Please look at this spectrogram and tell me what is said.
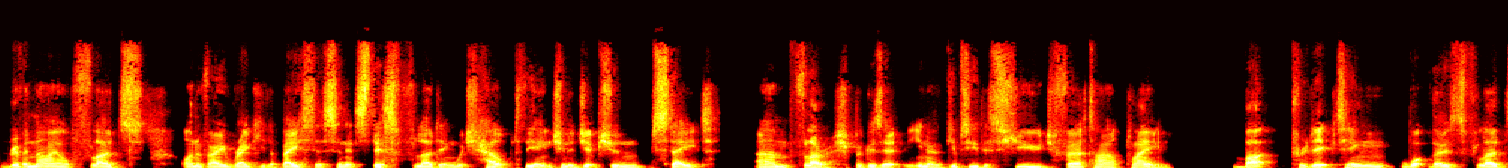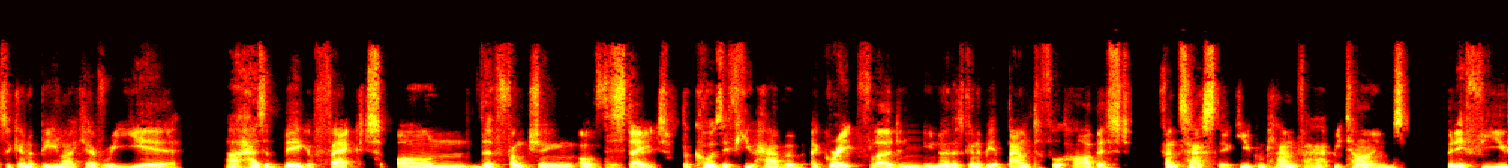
river nile floods on a very regular basis and it's this flooding which helped the ancient egyptian state um, flourish because it you know gives you this huge fertile plain. But predicting what those floods are going to be like every year uh, has a big effect on the functioning of the state. Because if you have a, a great flood and you know there's going to be a bountiful harvest, fantastic, you can plan for happy times. But if you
